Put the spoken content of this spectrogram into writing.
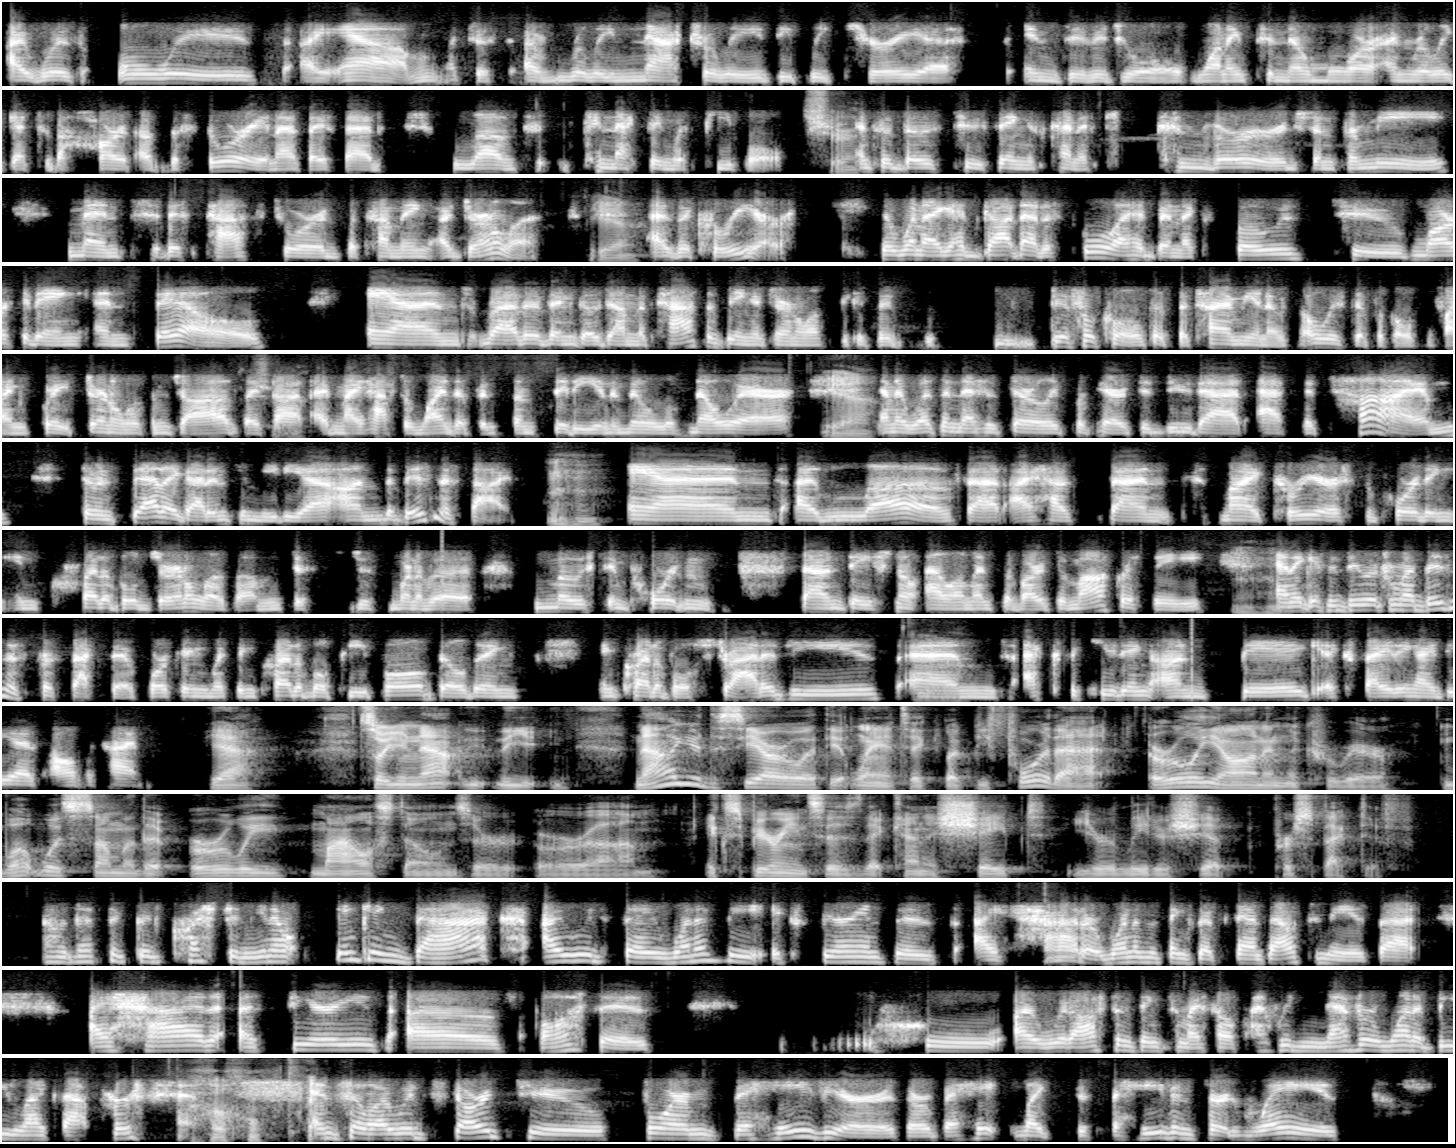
I was always, I am just a really naturally, deeply curious individual, wanting to know more and really get to the heart of the story. And as I said, loved connecting with people. Sure. And so those two things kind of converged. And for me, meant this path toward becoming a journalist yeah. as a career. So when I had gotten out of school, I had been exposed to marketing and sales. And rather than go down the path of being a journalist because it was difficult at the time. You know, it's always difficult to find great journalism jobs. I sure. thought I might have to wind up in some city in the middle of nowhere. Yeah. And I wasn't necessarily prepared to do that at the time. So instead, I got into media on the business side. Mm-hmm. And I love that I have spent my career supporting incredible journalism, just, just one of the most important foundational elements of our democracy. Mm-hmm. And I get to do it from a business perspective, working with incredible people, building incredible strategies, and executing on big, exciting ideas all the time. Yeah. So you're now the now you're the CRO at the Atlantic, but before that, early on in the career, what was some of the early milestones or, or um, experiences that kind of shaped your leadership perspective? Oh, that's a good question. You know, thinking back, I would say one of the experiences I had, or one of the things that stands out to me, is that I had a series of bosses who I would often think to myself, I would never want to be like that person. Okay. And so I would start to form behaviors or behave, like just behave in certain ways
